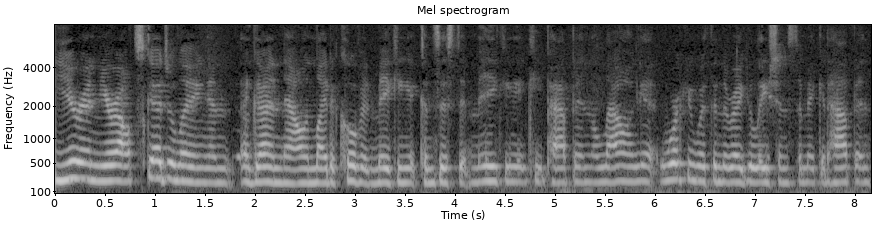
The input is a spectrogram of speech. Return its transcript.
year in year out scheduling and again now in light of covid making it consistent making it keep happening allowing it working within the regulations to make it happen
